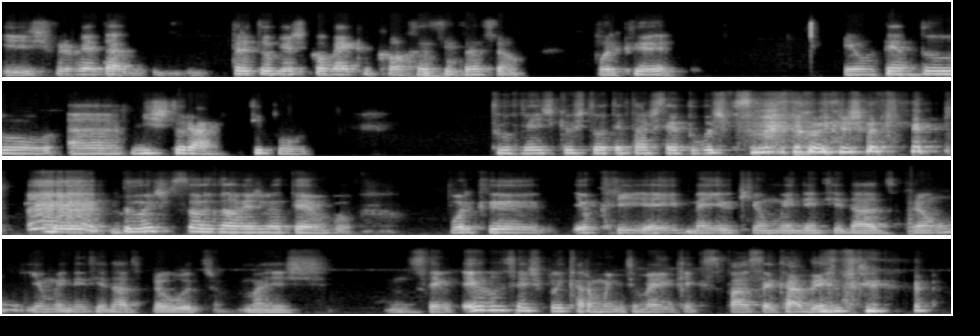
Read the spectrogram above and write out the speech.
e experimentar para tu veres como é que corre a situação. Porque eu tendo a misturar, tipo, tu vês que eu estou a tentar ser duas pessoas ao mesmo tempo. duas pessoas ao mesmo tempo. Porque eu criei meio que uma identidade para um e uma identidade para o outro. Mas não sei, eu não sei explicar muito bem o que é que se passa cá dentro.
